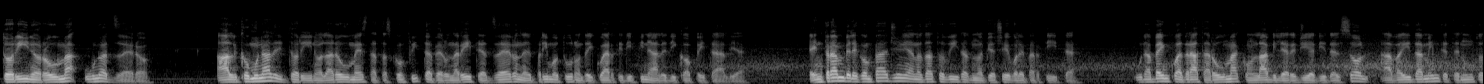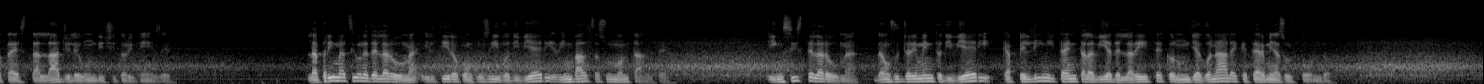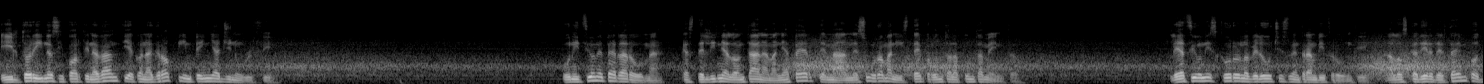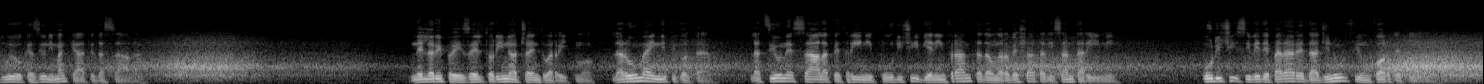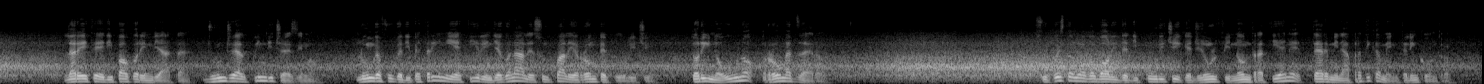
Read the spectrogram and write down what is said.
Torino-Roma 1-0. Al Comunale di Torino la Roma è stata sconfitta per una rete a zero nel primo turno dei quarti di finale di Coppa Italia. Entrambe le compagini hanno dato vita ad una piacevole partita. Una ben quadrata Roma, con l'abile regia di Del Sol, ha validamente tenuto testa all'agile 11 torinese. La prima azione della Roma, il tiro conclusivo di Vieri, rimbalza sul montante. Insiste la Roma. Da un suggerimento di Vieri, Cappellini tenta la via della rete con un diagonale che termina sul fondo. Il Torino si porta in avanti e con Agroppi impegna Ginulfi. Punizione per la Roma. Castellini allontana mani aperte, ma nessun romanista è pronto all'appuntamento. Le azioni scorrono veloci su entrambi i fronti. Allo scadere del tempo, due occasioni mancate da Sala. Nella ripresa il Torino accentua il ritmo. La Roma è in difficoltà. L'azione Sala-Petrini-Pudici viene infranta da una rovesciata di Santarini. Pudici si vede parare da Ginulfi un forte tiro. La rete è di poco rinviata, giunge al quindicesimo. Lunga fuga di Petrini e tiro in diagonale sul quale irrompe Pulici. Torino 1, Roma 0. Su questo nuovo bolide di Pulici che Ginulfi non trattiene, termina praticamente l'incontro.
